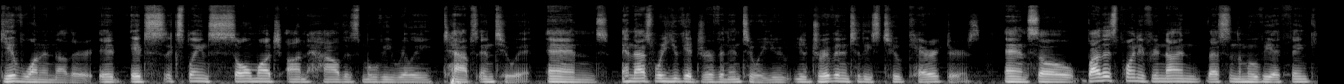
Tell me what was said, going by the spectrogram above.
give one another. It it's explains so much on how this movie really taps into it. And and that's where you get driven into it. You you're driven into these two characters. And so by this point, if you're not invested in the movie, I think,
